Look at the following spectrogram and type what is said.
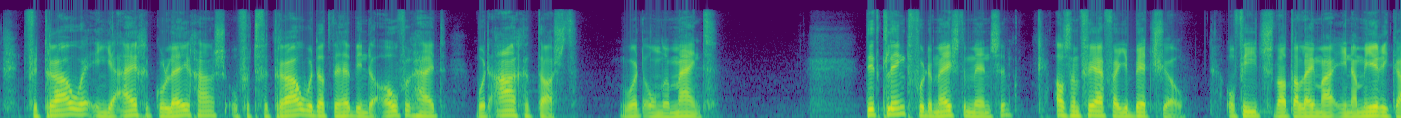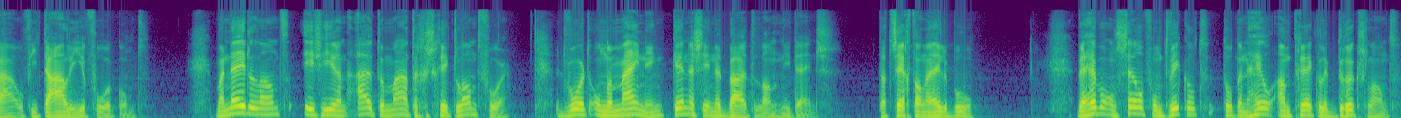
Het vertrouwen in je eigen collega's of het vertrouwen dat we hebben in de overheid wordt aangetast, wordt ondermijnd. Dit klinkt voor de meeste mensen als een ver van je bedshow of iets wat alleen maar in Amerika of Italië voorkomt. Maar Nederland is hier een uitermate geschikt land voor. Het woord ondermijning kennen ze in het buitenland niet eens. Dat zegt al een heleboel. We hebben onszelf ontwikkeld tot een heel aantrekkelijk drugsland.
